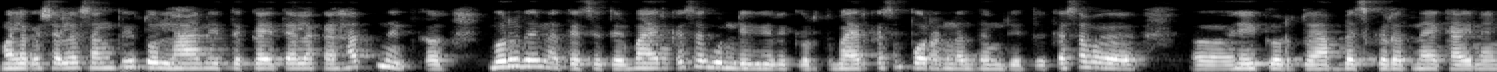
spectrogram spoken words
मला कशाला सांगते? तो लहान येतं काय त्याला काय हात नाहीत का? बरू दे ना त्याचं ते. बाहेर कसा गुंडेगिरी करतो? बाहेर कसं पोरांना दम देतोय? कसा हे करतोय? अभ्यास करत नाही काय नाही?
